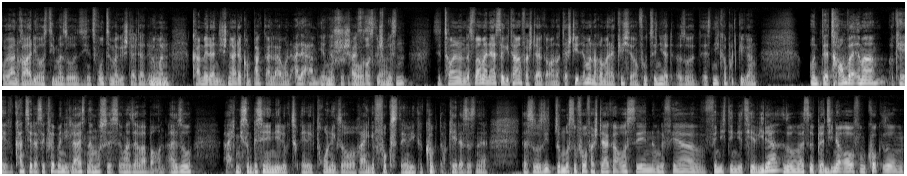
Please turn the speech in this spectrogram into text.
Röhrenradios, die man so sich ins Wohnzimmer gestellt hat. Irgendwann kam mir dann die Schneider Kompaktanlage und alle haben ihren ganzen Scheiß raus, rausgeschmissen. Diese tollen, und das war mein erster Gitarrenverstärker auch noch. Der steht immer noch in meiner Küche und funktioniert. Also der ist nie kaputt gegangen. Und der Traum war immer, okay, du kannst dir das Equipment nicht leisten, dann musst du es irgendwann selber bauen. Also habe ich mich so ein bisschen in die Elekt- Elektronik so reingefuchst, irgendwie geguckt, okay, das ist eine, das so sieht, so muss ein Vorverstärker aussehen ungefähr. Finde ich den jetzt hier wieder? So, weißt du, Platine auf und guck so,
